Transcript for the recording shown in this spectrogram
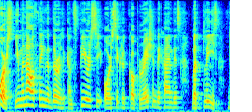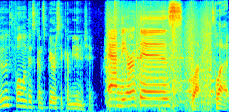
Course, you may now think that there is a conspiracy or secret cooperation behind this, but please do not fall into this conspiracy community. And the Earth is... Flat. Flat.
